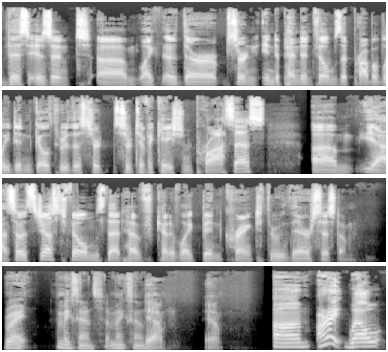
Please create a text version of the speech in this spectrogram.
This isn't um, like there, there, are certain independent films that probably didn't go through the cert- certification process. Um, yeah, so it's just films that have kind of like been cranked through their system. Right. That makes sense. That makes sense. Yeah. Yeah. Um, all right. Well,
